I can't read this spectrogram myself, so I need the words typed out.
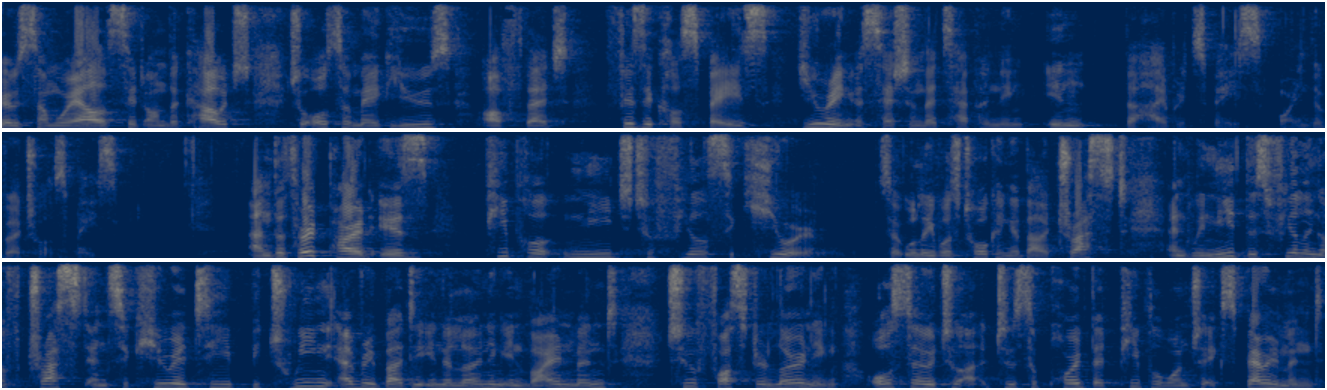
go somewhere else, sit on the couch, to also make use of that physical space during a session that's happening in the hybrid space or in the virtual space. And the third part is people need to feel secure. So Uli was talking about trust, and we need this feeling of trust and security between everybody in a learning environment to foster learning, also to, uh, to support that people want to experiment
